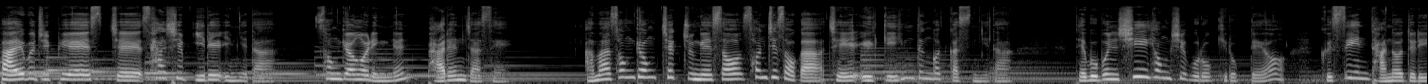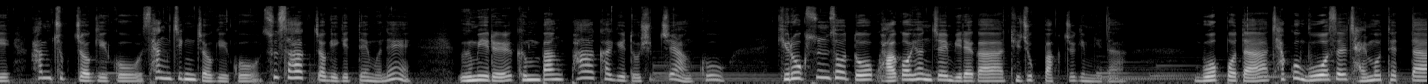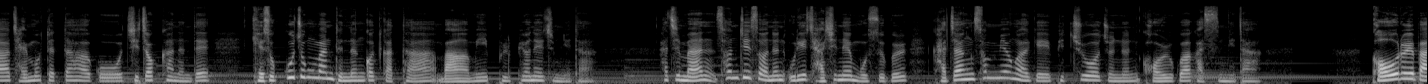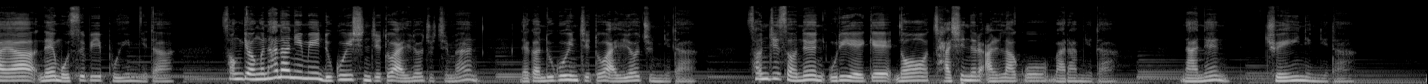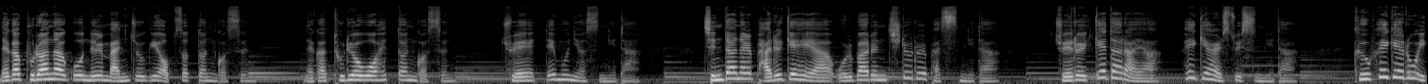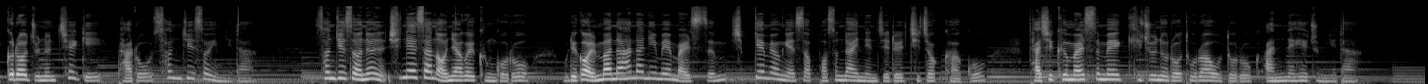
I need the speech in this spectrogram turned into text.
바이블 GPS 제 41일입니다. 성경을 읽는 바른 자세. 아마 성경책 중에서 선지서가 제일 읽기 힘든 것 같습니다. 대부분 시 형식으로 기록되어 그 쓰인 단어들이 함축적이고 상징적이고 수사학적이기 때문에 의미를 금방 파악하기도 쉽지 않고 기록 순서도 과거, 현재, 미래가 뒤죽박죽입니다. 무엇보다 자꾸 무엇을 잘못했다, 잘못했다 하고 지적하는데 계속 꾸중만 듣는 것 같아 마음이 불편해집니다. 하지만 선지서는 우리 자신의 모습을 가장 선명하게 비추어주는 거울과 같습니다. 거울을 봐야 내 모습이 보입니다. 성경은 하나님이 누구이신지도 알려주지만 내가 누구인지도 알려줍니다. 선지서는 우리에게 너 자신을 알라고 말합니다. 나는 죄인입니다. 내가 불안하고 늘 만족이 없었던 것은 내가 두려워했던 것은 죄 때문이었습니다. 진단을 바르게 해야 올바른 치료를 받습니다. 죄를 깨달아야 회개할 수 있습니다. 그 회개로 이끌어주는 책이 바로 선지서입니다. 선지서는 신해산 언약을 근거로 우리가 얼마나 하나님의 말씀 10계명에서 벗어나 있는지를 지적하고 다시 그 말씀의 기준으로 돌아오도록 안내해 줍니다.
